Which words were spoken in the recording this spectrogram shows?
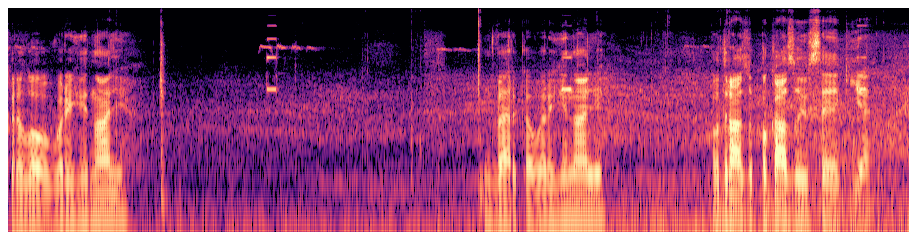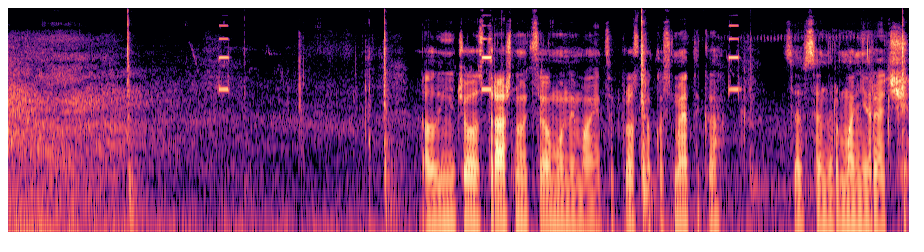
Крило в оригіналі. Дверка в оригіналі. Одразу показую все як є. Але нічого страшного в цьому немає. Це просто косметика, це все нормальні речі.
